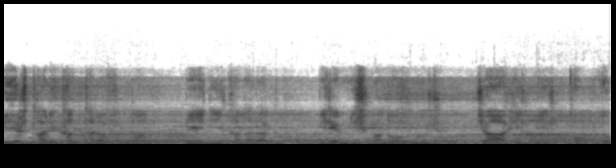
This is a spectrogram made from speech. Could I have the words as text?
Bir tarikat tarafından beyni yıkanarak bilim düşmanı olmuş cahil bir toplum.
